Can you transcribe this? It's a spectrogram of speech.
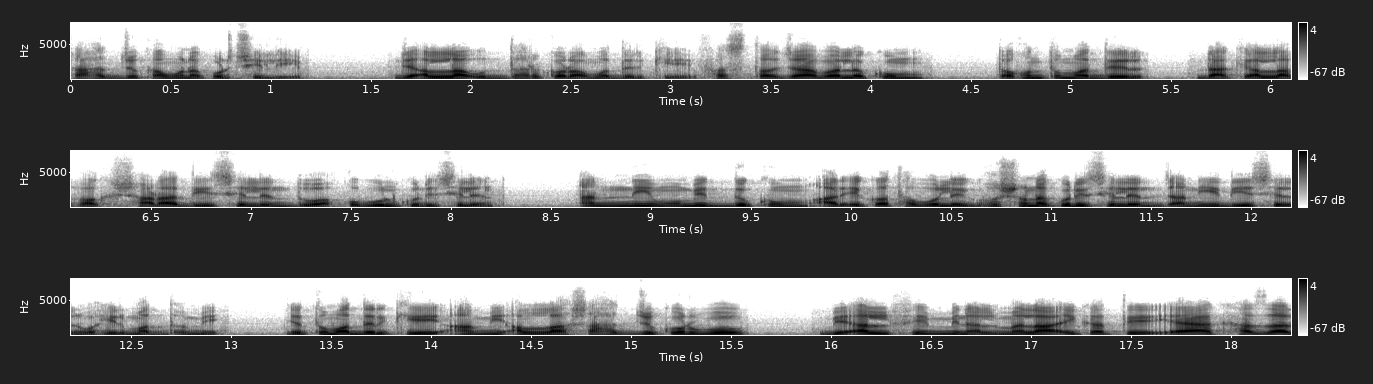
সাহায্য কামনা করছিলি, যে আল্লাহ উদ্ধার করো আমাদেরকে ফাস্তা জাব তখন তোমাদের ডাকে আল্লাহ পাক সাড়া দিয়েছিলেন, দোয়া কবুল করেছিলেন। আন্নি মমিদ্দুকুম, আর এ কথা বলে ঘোষণা করেছিলেন, জানিয়ে দিয়েছিলেন ওহির মাধ্যমে যে তোমাদেরকে আমি আল্লাহ সাহায্য করব। বে আলফিম মিনাল মালাইকাতে এক হাজার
